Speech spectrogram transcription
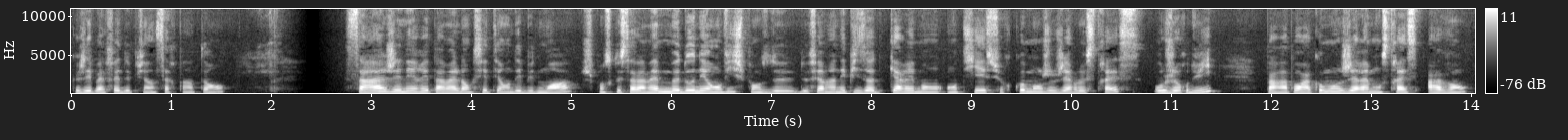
que j'ai pas fait depuis un certain temps, ça a généré pas mal d'anxiété en début de mois. Je pense que ça va même me donner envie, je pense, de, faire un épisode carrément entier sur comment je gère le stress aujourd'hui par rapport à comment je gérais mon stress avant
